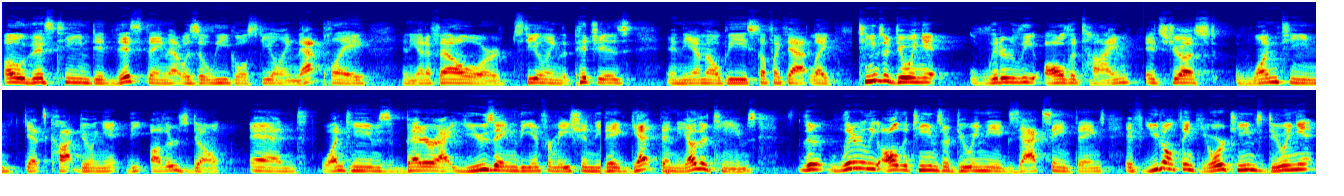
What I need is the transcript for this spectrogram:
oh, this team did this thing that was illegal, stealing that play in the NFL or stealing the pitches in the MLB, stuff like that. Like, teams are doing it literally all the time. It's just one team gets caught doing it, the others don't. And one team's better at using the information they get than the other teams they're literally all the teams are doing the exact same things. If you don't think your team's doing it,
